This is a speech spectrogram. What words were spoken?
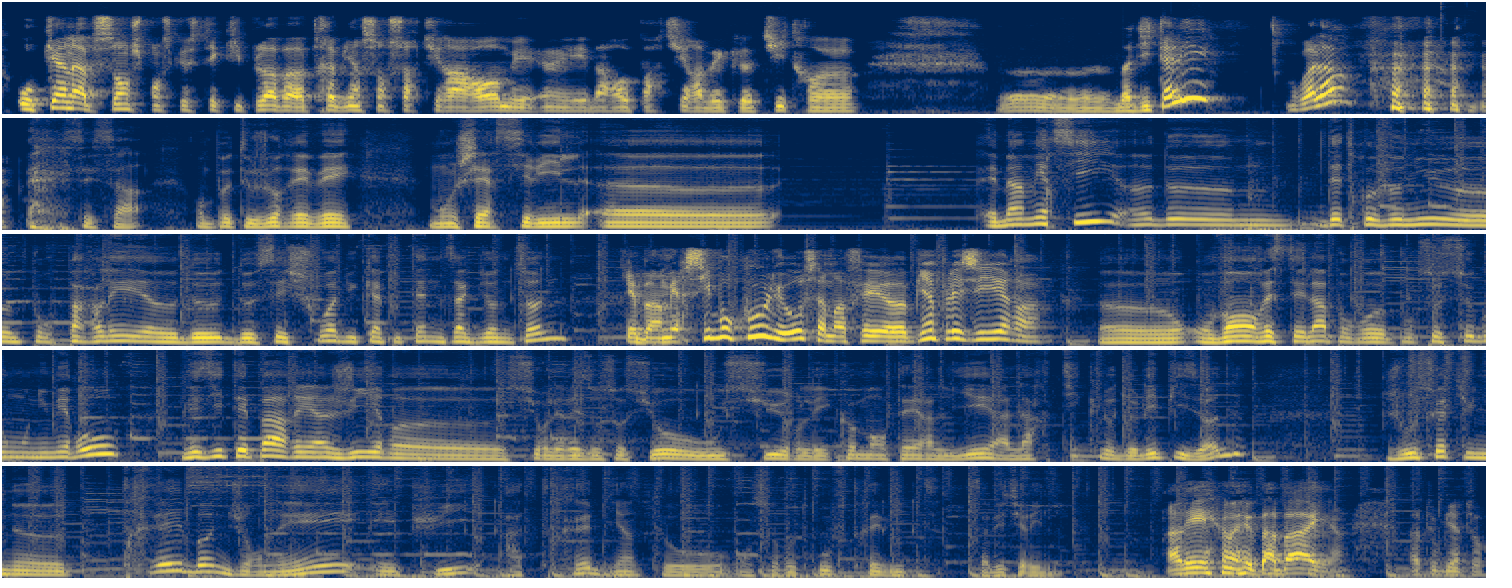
aucun absent. Je pense que cette équipe-là va très bien s'en sortir à Rome et, va repartir avec le titre euh, bah, d'Italie. Voilà. C'est ça. On peut toujours rêver, mon cher Cyril. Eh bien, merci euh, de, d'être venu euh, pour parler euh, de, de ces choix du capitaine Zach Johnson. Eh ben, merci beaucoup, Léo. Ça m'a fait bien plaisir. Euh, on va en rester là pour, pour ce second numéro. N'hésitez pas à réagir euh, sur les réseaux sociaux ou sur les commentaires liés à l'article de l'épisode. Je vous souhaite une très bonne journée et puis à très bientôt. On se retrouve très vite. Salut Cyril. Allez, bye bye. À tout bientôt.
